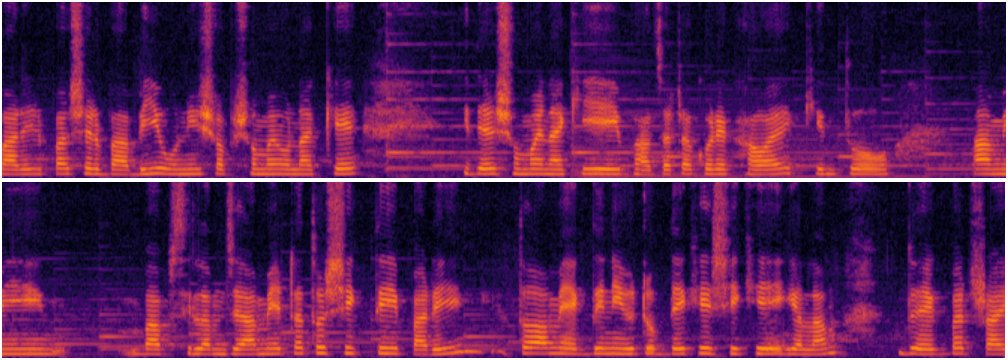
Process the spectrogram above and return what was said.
বাড়ির পাশের বাবি উনি সবসময় ওনাকে ঈদের সময় নাকি এই ভাজাটা করে খাওয়ায়, কিন্তু আমি ভাবছিলাম যে আমি এটা তো শিখতেই পারি। তো আমি একদিন ইউটিউব দেখে শিখেই গেলাম, দু একবার ট্রাই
